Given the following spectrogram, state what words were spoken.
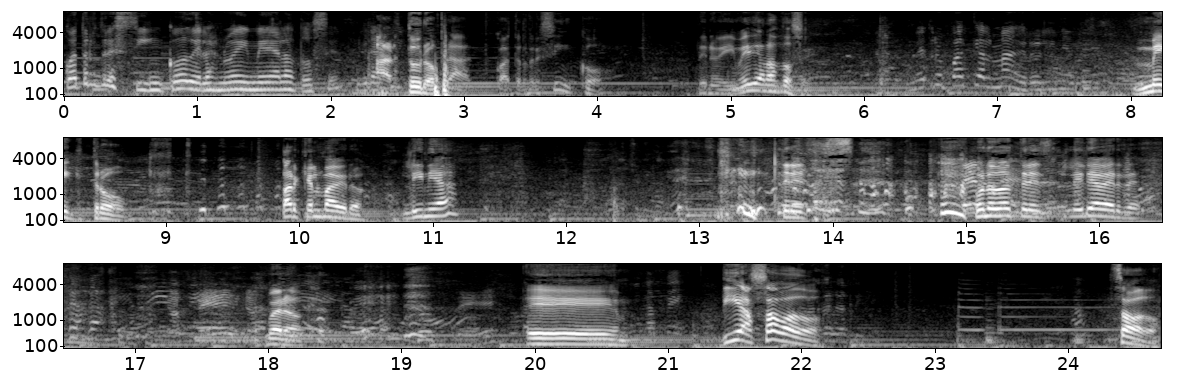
435, de las 9 y media a las 12. Gracias. Arturo Prat, 435. De 9 y media a las 12. Metro Parque Almagro, línea 3. Metro. Parque Almagro. Línea. 3. 1, 2, 3. Línea verde. Bueno. Eh, día sábado. Sábado.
